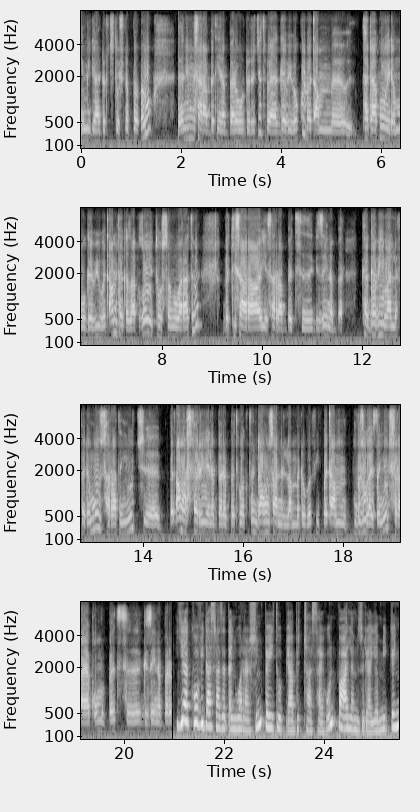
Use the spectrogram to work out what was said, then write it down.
የሚዲያ ድርጅቶች ነበሩ። እኔ የምሰራበት የነበረው ድርጅት በገቢ በኩል በጣም ተዳክሞ ወይ ደግሞ ገቢው በጣም ተቀዛቅዞ የተወሰኑ ወራትም በኪሳራ የሰራበት ጊዜ ነበር። ከገቢ ባለፈ ደግሞ ሰራተኞች በጣም አስፈሪው የነበረበት ወቅት እንዳሁን ሳንላመደው በፊት በጣም ብዙ ጋዜጠኞች ስራ ያቆሙበት ጊዜ ነበር። የኮቪድ አስራ ዘጠኝ ወረርሽኝ በኢትዮጵያ ብቻ ሳይሆን በዓለም ዙሪያ የሚገኙ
